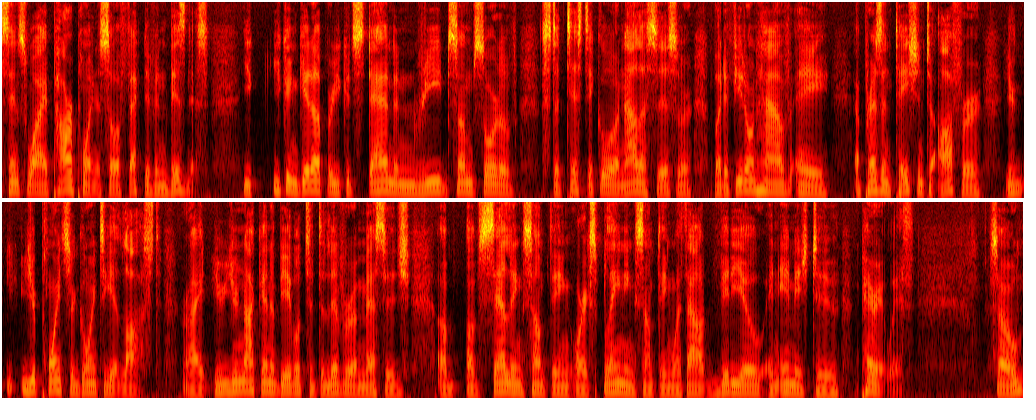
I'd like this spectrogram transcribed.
sense why PowerPoint is so effective in business. You you can get up or you could stand and read some sort of statistical analysis or but if you don't have a a presentation to offer, your your points are going to get lost, right? You're, you're not going to be able to deliver a message of, of selling something or explaining something without video and image to pair it with. So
